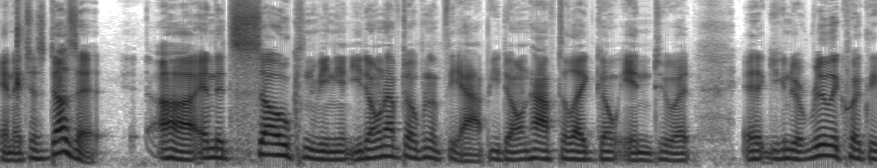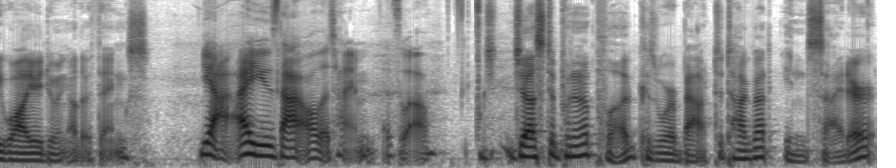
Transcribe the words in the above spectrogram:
And it just does it uh, and it's so convenient. You don't have to open up the app. You don't have to like go into it. it. You can do it really quickly while you're doing other things. Yeah, I use that all the time as well just to put in a plug, because we're about to talk about Insider,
